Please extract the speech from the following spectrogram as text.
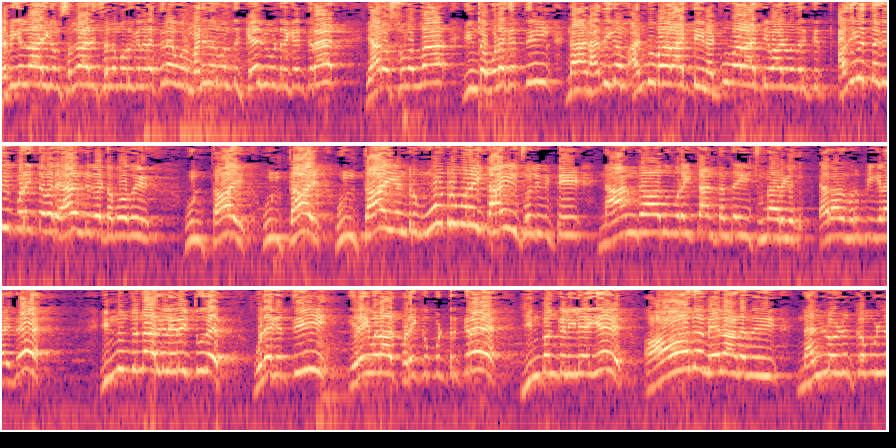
நபிகள் நாயகம் சல்லாலி செல்லம் வஸல்லம் இடத்துல ஒரு மனிதர் வந்து கேள்வி ஒன்று கேட்கிறார். யாரோ சொல்லலாம் இந்த உலகத்தில் நான் அதிகம் அன்பு பாராட்டி நட்பு பாராட்டி வாழ்வதற்கு அதிக தகுதி படைத்தவர் யார்? என்று கேட்டபோது உன் தாய் உன் தாய் உன் தாய் என்று மூன்று முறை தாயை சொல்லிவிட்டு நான்காவது முறை தான் தந்தையை சொன்னார்கள். யாராவது மறுப்பீங்களா இது? இன்னும் சொன்னார்கள் இறை தூதர் உலகத்தில் இறைவனால் படைக்கப்பட்டிருக்கிற இன்பங்களிலேயே ஆக மேலானது நல்லொழுக்கம் உள்ள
